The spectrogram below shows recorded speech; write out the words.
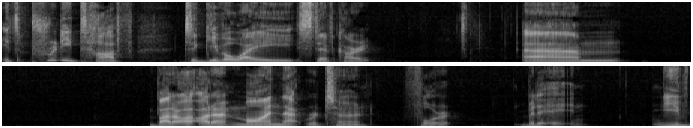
It's pretty tough to give away Steph Curry. Um, but I, I don't mind that return for it. But it, it, you've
